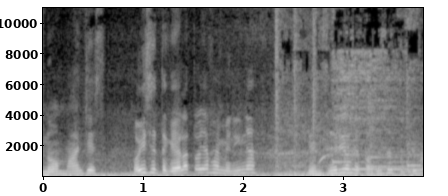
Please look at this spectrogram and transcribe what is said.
No manches. Oye, ¿se te cayó la toalla femenina? ¿En serio le pasó eso a tu primo?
